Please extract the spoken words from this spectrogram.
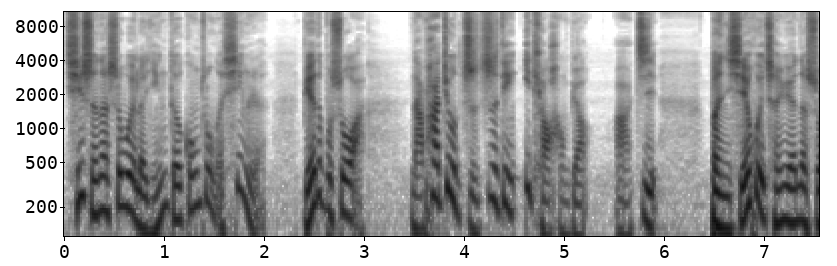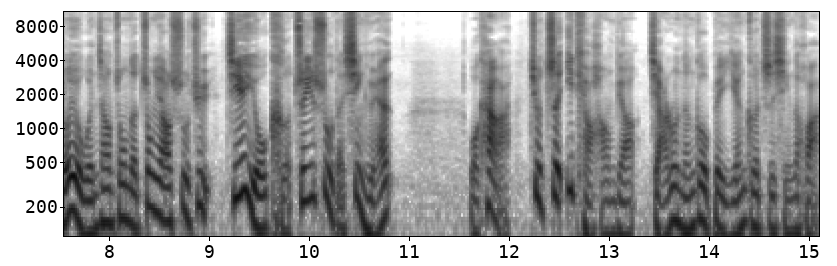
其实呢是为了赢得公众的信任。别的不说啊，哪怕就只制定一条航标啊，即。本协会成员的所有文章中的重要数据皆有可追溯的信源。我看啊，就这一条航标，假如能够被严格执行的话，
